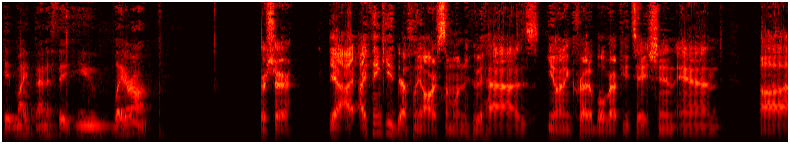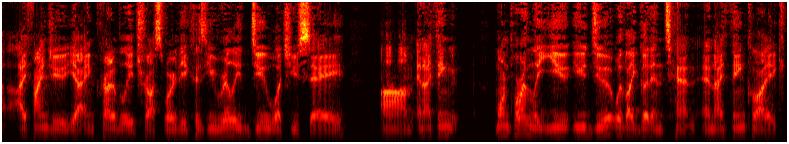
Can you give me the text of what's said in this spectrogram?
it might benefit you later on. For sure. Yeah, I, I, think you definitely are someone who has, you know, an incredible reputation and uh, I find you, yeah, incredibly trustworthy because you really do what you say. Um, and I think more importantly, you, you do it with like good intent. And I think like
